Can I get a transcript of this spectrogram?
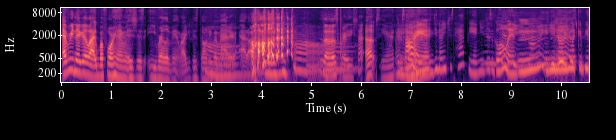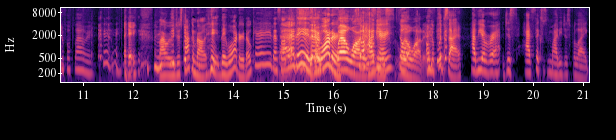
every nigga like before him is just irrelevant. Like, it just don't even matter at all. Aw. so it's crazy. Shut up, Sierra. I'm sorry. and, You know, you're just happy and you're just glowing. Mhm. You know, you're like a beautiful flower. Thanks. Flower we were just talking about. Hey, they watered. Okay, that's all That's- they're The water. Well watered. So have you- so well watered. On the flip side, have you ever just had sex with somebody just for like?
